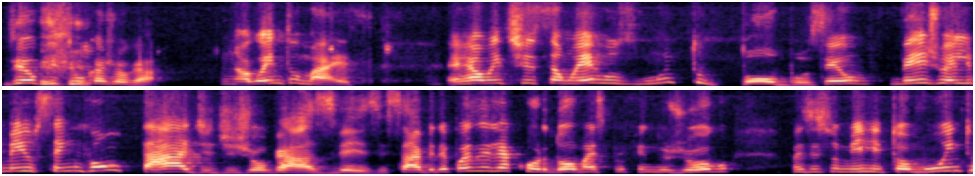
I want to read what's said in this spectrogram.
ver o Pituca jogar. Não aguento mais. É, realmente são erros muito bobos. Eu vejo ele meio sem vontade de jogar às vezes, sabe? Depois ele acordou mais pro fim do jogo, mas isso me irritou muito.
